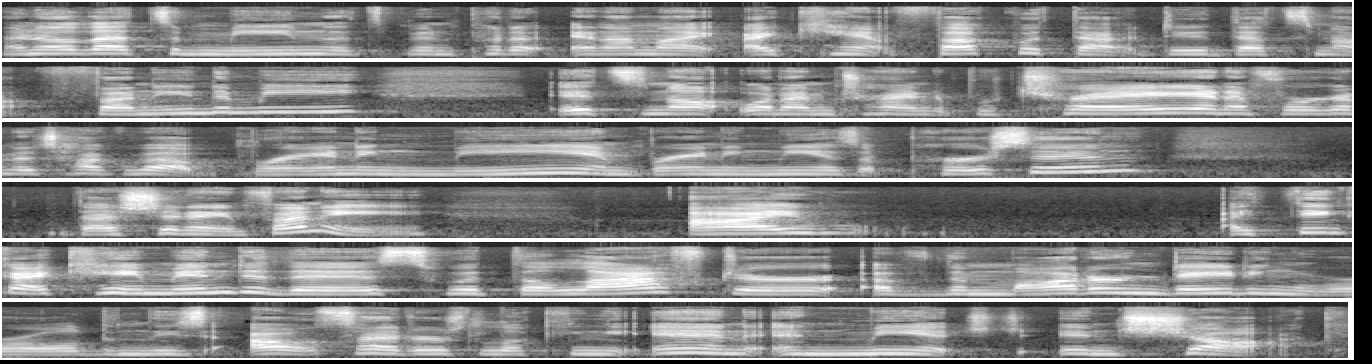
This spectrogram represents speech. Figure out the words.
I know that's a meme that's been put up, and I'm like, I can't fuck with that, dude. That's not funny to me. It's not what I'm trying to portray. And if we're gonna talk about branding me and branding me as a person, that shit ain't funny. I I think I came into this with the laughter of the modern dating world and these outsiders looking in and me in shock.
